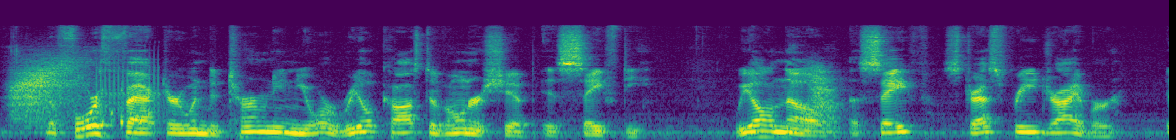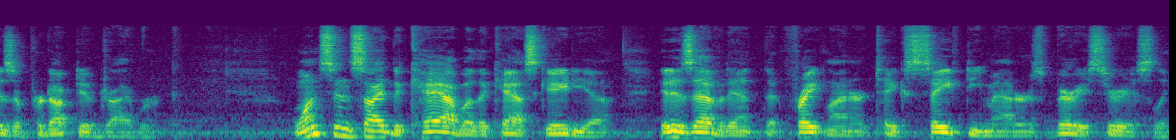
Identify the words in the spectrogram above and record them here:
The fourth factor when determining your real cost of ownership is safety. We all know a safe, stress free driver is a productive driver. Once inside the cab of the Cascadia, it is evident that Freightliner takes safety matters very seriously.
